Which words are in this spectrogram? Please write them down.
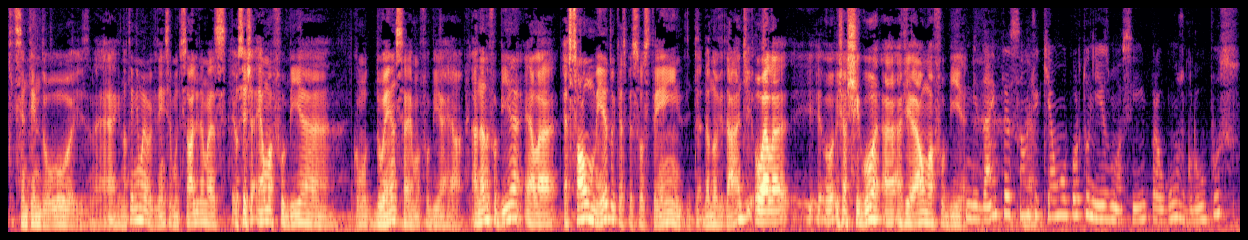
que sentem dores, né? Não tem nenhuma evidência muito sólida, mas, ou seja, é uma fobia como doença é uma fobia real. A nanofobia, ela é só um medo que as pessoas têm da, da novidade ou ela já chegou a, a, virar uma fobia? Me dá a impressão é. de que é um oportunismo, assim, para alguns grupos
